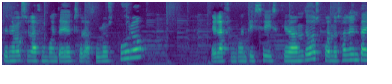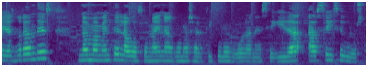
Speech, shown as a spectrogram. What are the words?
tenemos en la 58 el azul oscuro, en la 56 quedan dos, cuando salen tallas grandes normalmente en la web online algunos artículos vuelan enseguida a 6,99 euros,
